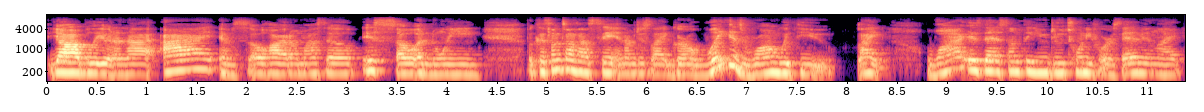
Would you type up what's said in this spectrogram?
y'all believe it or not, I am so hard on myself. It's so annoying because sometimes I sit and I'm just like, girl, what is wrong with you? Like, why is that something you do 24 7? Like,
